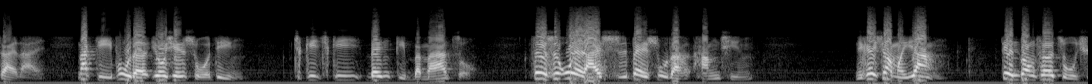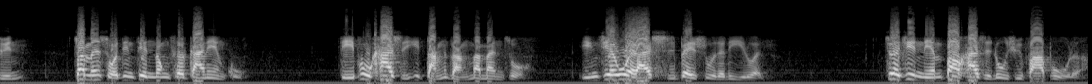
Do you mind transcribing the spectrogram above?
再来。那底部的优先锁定，这个这个慢慢慢走。这是未来十倍数的行情。你可以像我们一样，电动车组群。专门锁定电动车概念股，底部开始一档档慢慢做，迎接未来十倍数的利润。最近年报开始陆续发布了，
